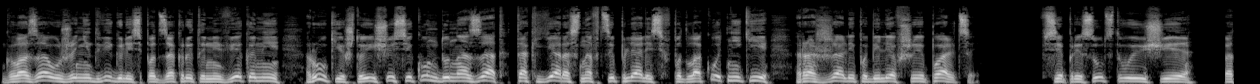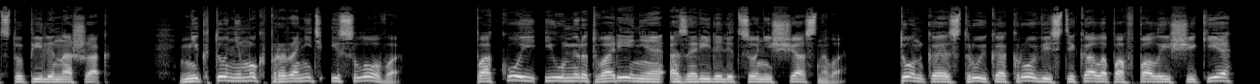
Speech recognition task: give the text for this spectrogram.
глаза уже не двигались под закрытыми веками, руки, что еще секунду назад так яростно вцеплялись в подлокотники, разжали побелевшие пальцы. Все присутствующие отступили на шаг. Никто не мог проронить и слова. Покой и умиротворение озарили лицо несчастного. Тонкая струйка крови стекала по впалой щеке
